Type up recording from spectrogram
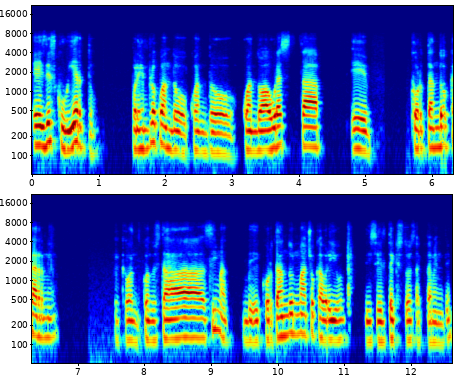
es descubierto. Por ejemplo, cuando, cuando, cuando Aura está eh, cortando carne cuando, está Sima cortando un macho cabrío, dice el texto exactamente,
